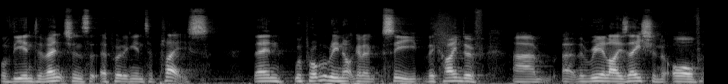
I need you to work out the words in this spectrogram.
of the interventions that they're putting into place, then we're probably not going to see the kind of um, uh, the realization of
